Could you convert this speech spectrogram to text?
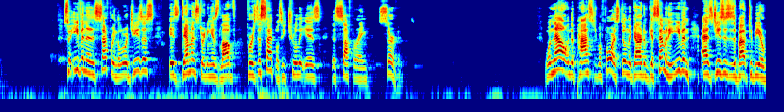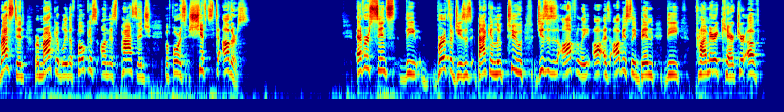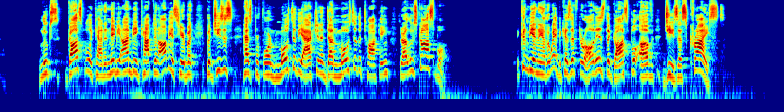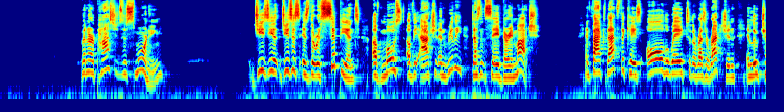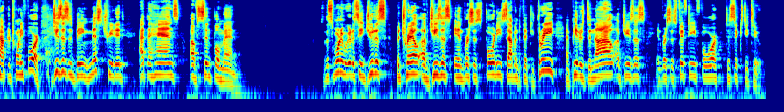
So even in his suffering, the Lord Jesus is demonstrating his love for his disciples. He truly is the suffering servant. Well, now in the passage before us, still in the Garden of Gethsemane, even as Jesus is about to be arrested, remarkably, the focus on this passage before us shifts to others. Ever since the birth of Jesus, back in Luke 2, Jesus has, awfully, uh, has obviously been the primary character of Luke's gospel account, and maybe I'm being Captain Obvious here, but, but Jesus has performed most of the action and done most of the talking throughout Luke's gospel. It couldn't be any other way because, after all, it is the gospel of Jesus Christ. But in our passage this morning, Jesus, Jesus is the recipient of most of the action and really doesn't say very much. In fact, that's the case all the way to the resurrection in Luke chapter 24. Jesus is being mistreated at the hands of sinful men. So this morning we're going to see Judas' betrayal of Jesus in verses 47 to 53 and Peter's denial of Jesus in verses 54 to 62.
